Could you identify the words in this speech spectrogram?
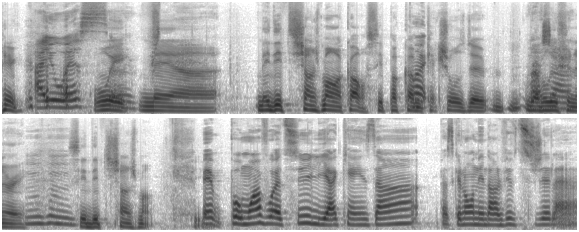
mais- iOS. oui, euh, mais, euh, mais des petits changements encore. C'est pas comme Ouais. quelque chose de revolutionary. C'est des petits changements. Puis- Mais pour moi, vois-tu, il y a 15 ans, parce que là, on est dans le vif du sujet, la-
